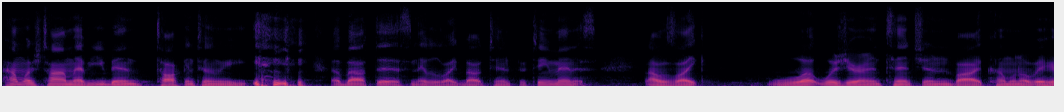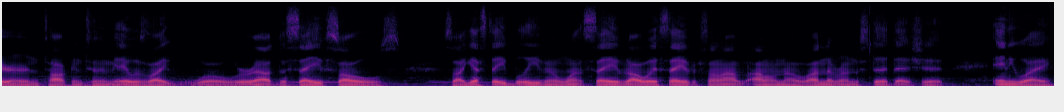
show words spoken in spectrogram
how much time have you been talking to me about this? And it was like about 10, 15 minutes. And I was like, what was your intention by coming over here and talking to me? It was like, well, we're out to save souls. So I guess they believe in once saved, always saved or something. I, I don't know. I never understood that shit. Anyway,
